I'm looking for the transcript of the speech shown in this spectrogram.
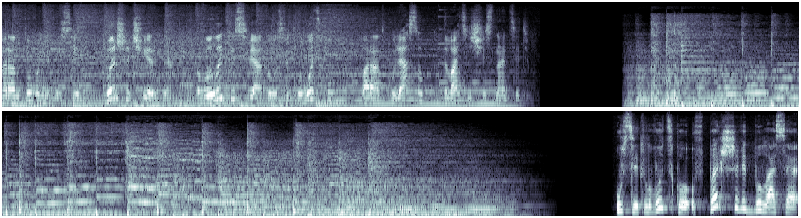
гарантовані усім. 1 червня велике свято у Світловодську, парад колясок 2016. У Світловодську вперше відбулася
